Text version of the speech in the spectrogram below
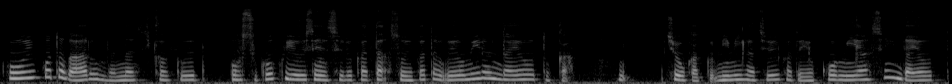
こういうことがあるんだな視覚をすごく優先する方そういう方は上を見るんだよとか聴覚耳が強い方横を見やすいんだよって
